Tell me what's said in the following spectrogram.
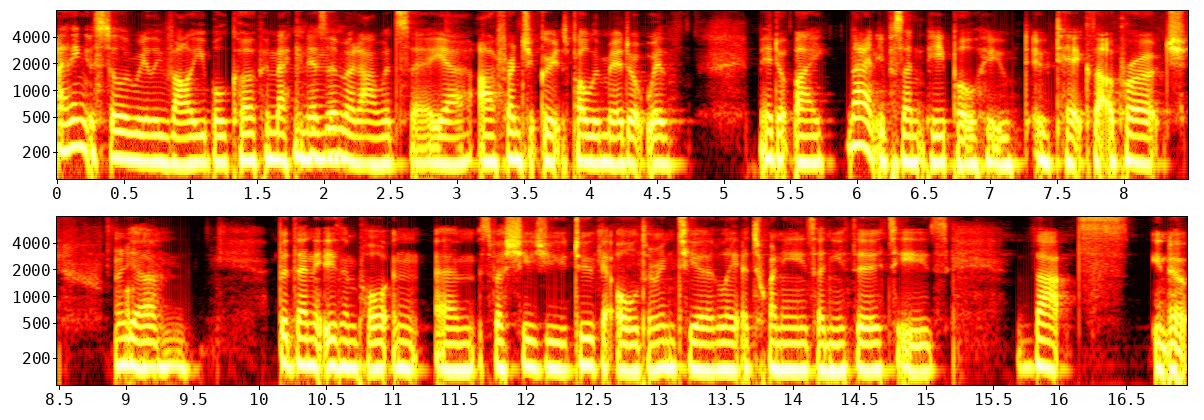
I think it's still a really valuable coping mechanism, and I would say, yeah, our friendship group's probably made up with made up by ninety percent people who who take that approach. yeah. Um, but then it is important, um, especially as you do get older into your later twenties and your thirties. That's you know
